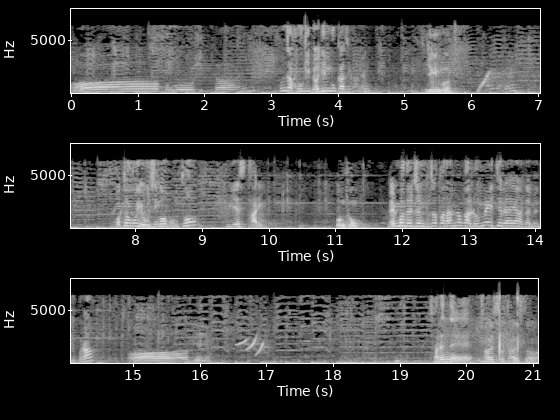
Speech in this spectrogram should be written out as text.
어, 보고 싶다. 혼자 고기 몇 인분까지 가능? 6인분. 버터구이 오징어 몸통 vs 다리. 몸통. 멤버들 중 무조건 한 명과 룸메이트를 해야 한다면 누구랑? 어, 미현이 형. 잘했네. 잘했어, 잘했어.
